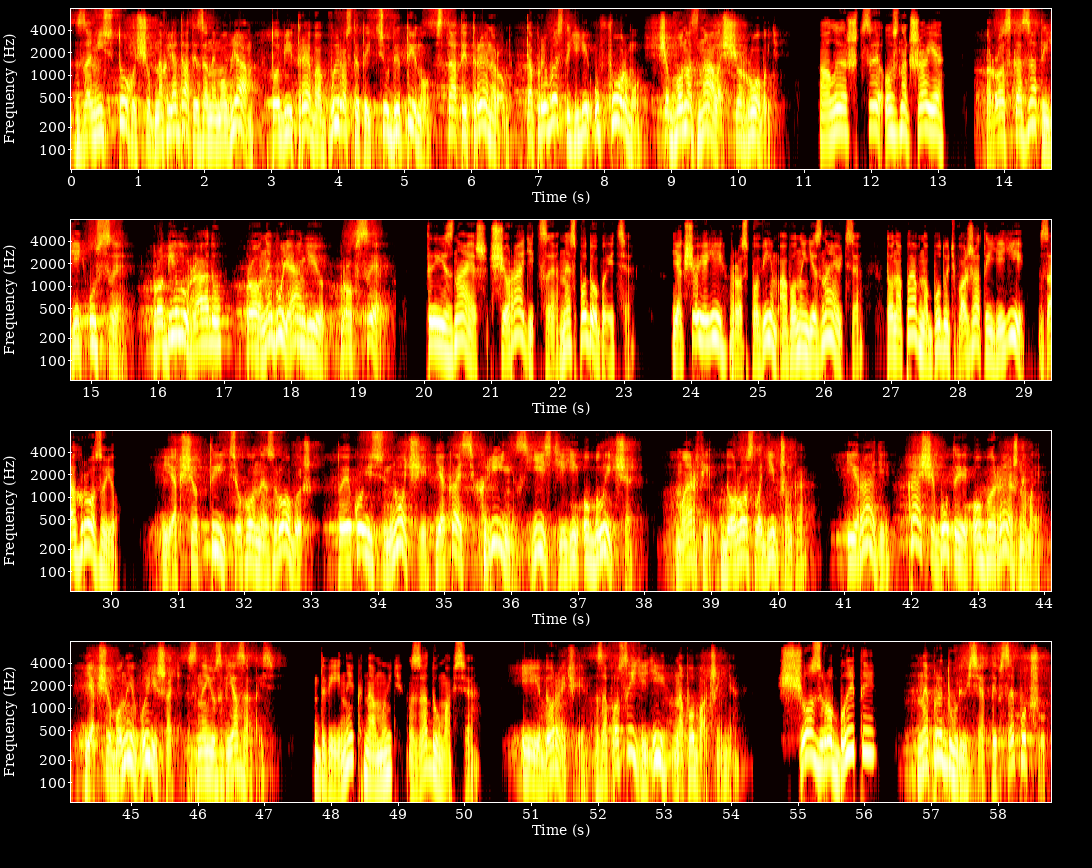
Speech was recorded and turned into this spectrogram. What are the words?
Замість того, щоб наглядати за немовлям, тобі треба виростити цю дитину, стати тренером та привести її у форму, щоб вона знала, що робить. Але ж це означає розказати їй усе про білу раду, про небуляндію, про все. Ти знаєш, що раді це не сподобається. Якщо я їй розповім, а вони дізнаються, то напевно будуть вважати її загрозою. Якщо ти цього не зробиш, то якоїсь ночі якась хрінь з'їсть її обличчя. Мерфі доросла дівчинка, і раді краще бути обережними, якщо вони вирішать з нею зв'язатись. Двійник на мить задумався. І, до речі, запроси її на побачення. Що зробити? Не придурюйся, ти все почув.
